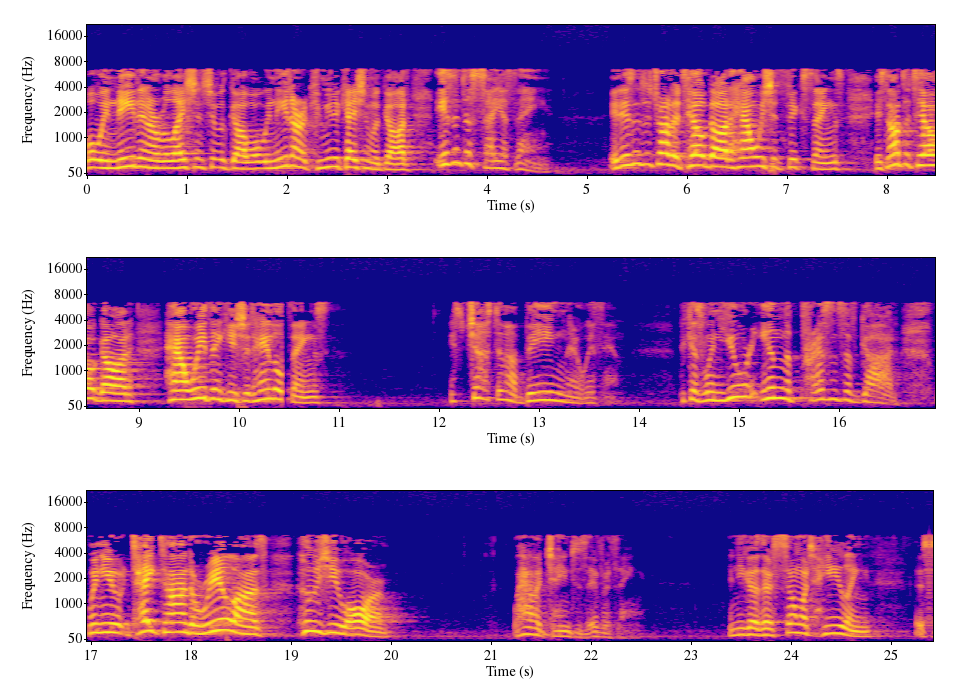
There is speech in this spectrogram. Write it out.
what we need in our relationship with God, what we need in our communication with God, isn't to say a thing. It isn't to try to tell God how we should fix things. It's not to tell God how we think He should handle things. It's just about being there with Him. Because when you are in the presence of God, when you take time to realize whose you are, wow, it changes everything. And you go, there's so much healing, there's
